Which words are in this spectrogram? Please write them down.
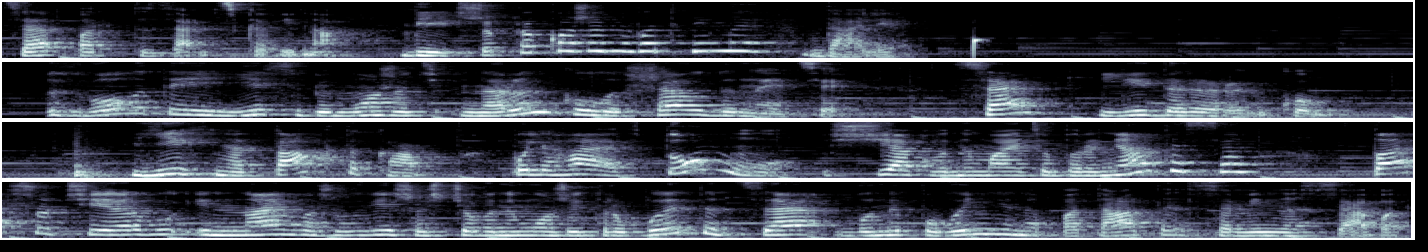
це партизанська війна. Більше про кожен вид війни далі. Дозволити її собі можуть на ринку лише одиниці. Це лідери ринку. Їхня тактика полягає в тому, що як вони мають оборонятися. В першу чергу, і найважливіше, що вони можуть робити, це вони повинні нападати самі на себе.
